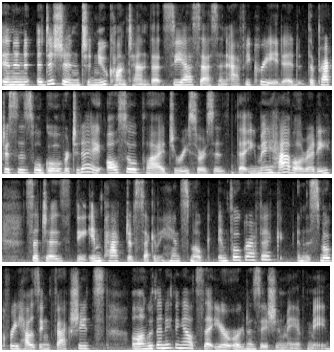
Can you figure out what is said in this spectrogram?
In addition to new content that CSS and AAFE created, the practices we'll go over today also apply to resources that you may have already, such as the impact of secondhand smoke infographic and the smoke free housing fact sheets, along with anything else that your organization may have made.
